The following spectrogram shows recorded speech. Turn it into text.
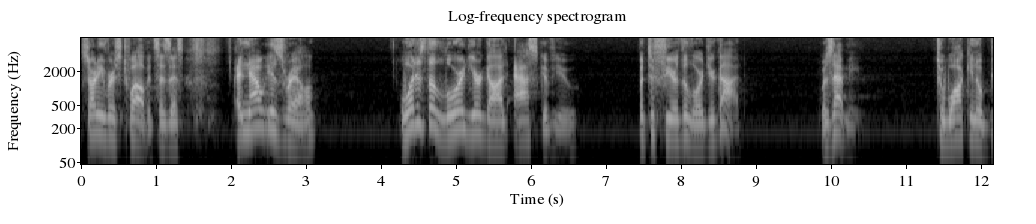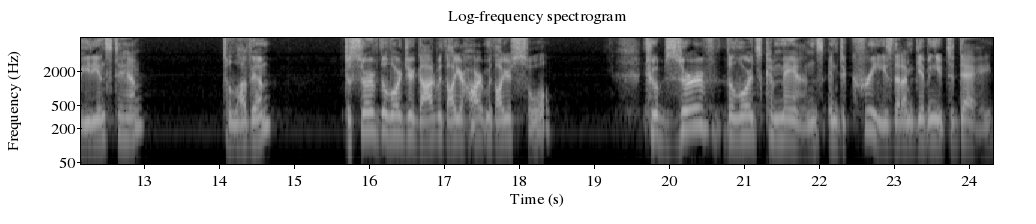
Starting in verse 12, it says this And now, Israel, what does the Lord your God ask of you but to fear the Lord your God? What does that mean? To walk in obedience to him to love Him, to serve the Lord your God with all your heart and with all your soul, to observe the Lord's commands and decrees that I'm giving you today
